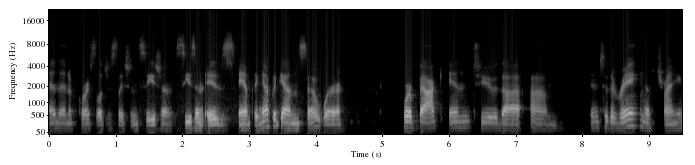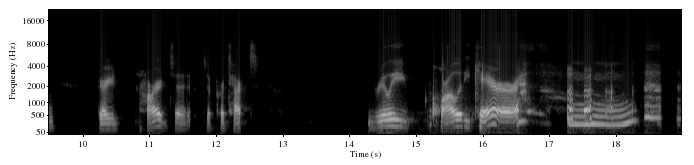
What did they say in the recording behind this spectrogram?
and then of course legislation season season is amping up again so we're we're back into the um, into the ring of trying very hard to to protect really quality care mm-hmm.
